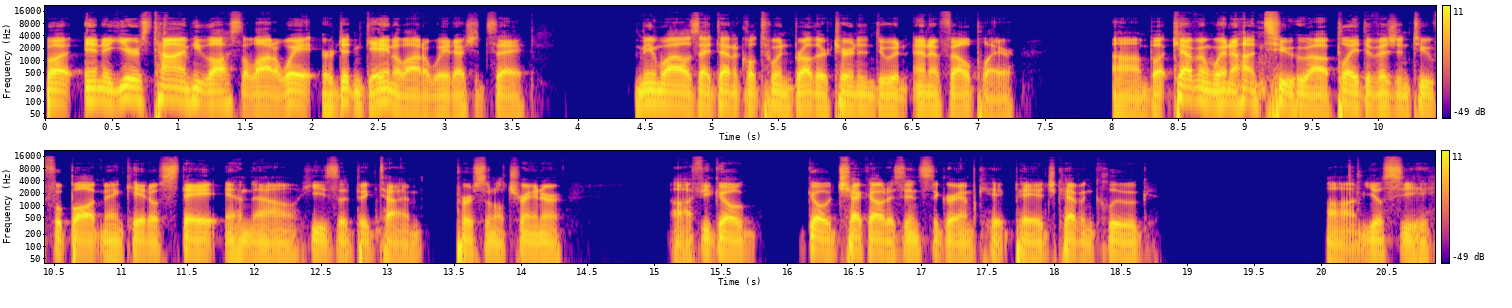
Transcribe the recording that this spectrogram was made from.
But in a year's time, he lost a lot of weight, or didn't gain a lot of weight, I should say. Meanwhile, his identical twin brother turned into an NFL player. Um, but Kevin went on to uh, play Division two football at Mankato State, and now he's a big time personal trainer. Uh, if you go go check out his Instagram page, Kevin Klug, um, you'll see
